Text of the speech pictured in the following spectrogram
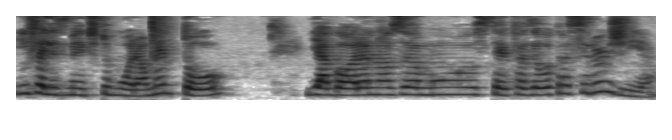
Infelizmente, o tumor aumentou e agora nós vamos ter que fazer outra cirurgia.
